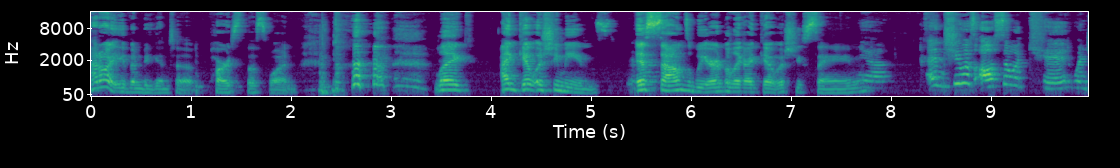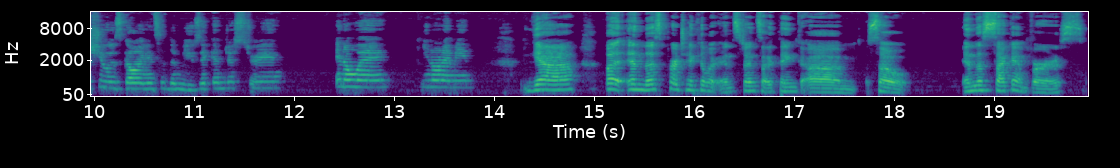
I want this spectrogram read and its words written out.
How do I even begin to parse this one? like I get what she means. It Mhm. sounds weird, but like I get what she's saying. Yeah. And she was also a kid when she was going into the music industry, in a way. You know what I mean? Yeah, but in this particular instance, I think um so in the second verse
